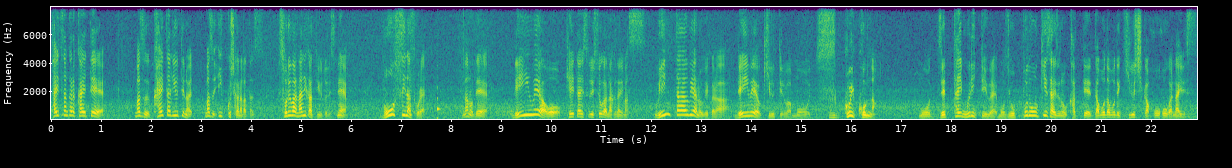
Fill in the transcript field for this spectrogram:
太一さんから変えてまず変えた理由っていうのはまず1個しかなかったんです。それは何かっていうとですね防水なんですこれ。なのでレインウェアを携帯する必要がなくなります。ウィンターウェアの上からレインウェアを着るっていうのはもうすっごい困難。もう絶対無理っていうぐらいもうよっぽど大きいサイズのを買ってダボダボで着るしか方法がないです。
